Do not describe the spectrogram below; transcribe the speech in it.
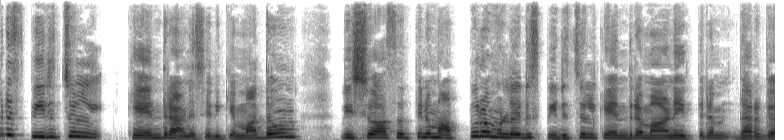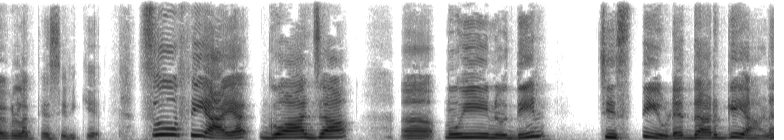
ഒരു സ്പിരിച്വൽ കേന്ദ്രമാണ് ശരിക്കും. മതവും വിശ്വാസത്തിനും അപ്പുറമുള്ള ഒരു സ്പിരിച്വൽ കേന്ദ്രമാണ് ഇത്തരം ദർഗകളൊക്കെ ശരിക്കും. സൂഫിയായ ഗ്വാജ മുയിനുദ്ദീൻ ചിസ്തിയുടെ ദർഗയാണ്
